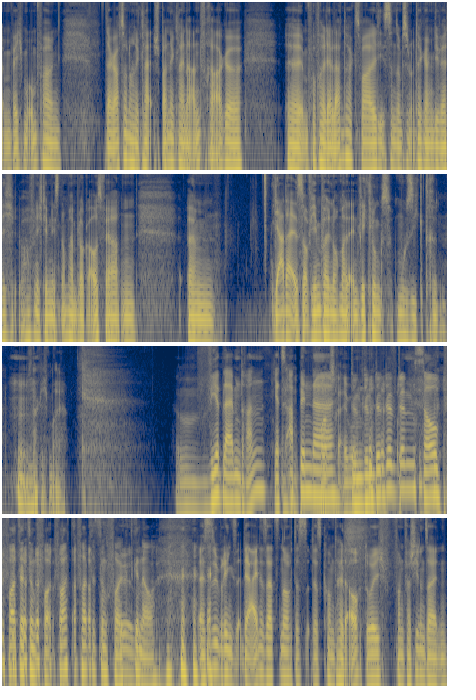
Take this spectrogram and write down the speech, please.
in welchem Umfang? Da gab es auch noch eine klei- spannende kleine Anfrage äh, im Vorfall der Landtagswahl. Die ist dann so ein bisschen untergegangen. Die werde ich hoffentlich demnächst nochmal im Blog auswerten. Ähm, ja, da ist auf jeden Fall nochmal Entwicklungsmusik drin, Hm. sag ich mal. Wir bleiben dran. Jetzt Abbinder. Dum, dum, dum, dum, dum, Soap. Fortsetzung, fort, fort, Fortsetzung folgt, genau. Es ist übrigens der eine Satz noch, das, das kommt halt auch durch von verschiedenen Seiten.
